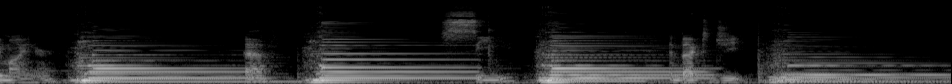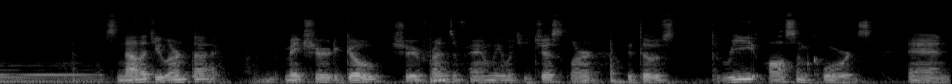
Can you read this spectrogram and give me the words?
minor, F, C, and back to G. So now that you learned that, make sure to go show your friends and family what you just learned with those three awesome chords. And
